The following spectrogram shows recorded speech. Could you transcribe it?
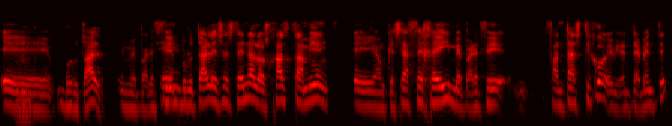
eh, brutal. Y me parece Sí. brutal esa escena. Los hats también, eh, aunque sea CGI, me parece fantástico, evidentemente.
